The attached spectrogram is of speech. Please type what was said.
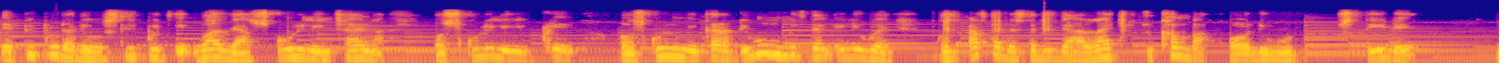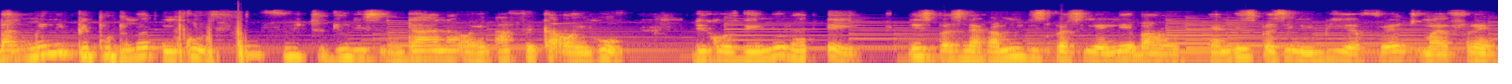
the people that they will sleep with while they are schooling in China, or schooling in Ukraine, or schooling in Canada, they won't meet them anywhere because after the study, they are likely to come back or they would stay there. But many people do not include feel oh, free to do this in Ghana or in Africa or in home because they know that, hey, this person, I can meet this person in a neighborhood, and this person may be a friend to my friend.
